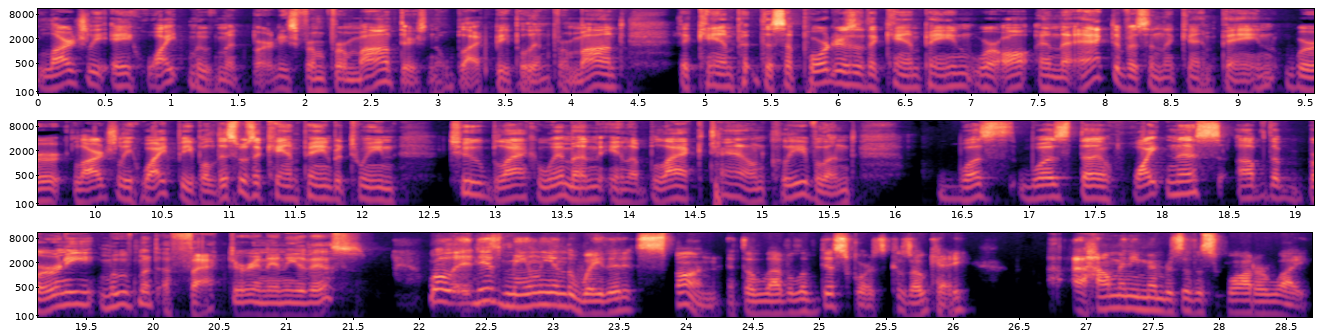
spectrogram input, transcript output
largely a white movement. Bernie's from Vermont. There's no black people in Vermont. The camp, the supporters of the campaign were all, and the activists in the campaign were largely white people. This was a campaign between two black women in a black town, Cleveland. Was was the whiteness of the Bernie movement a factor in any of this? Well, it is mainly in the way that it's spun at the level of discourse. Because, okay, uh, how many members of the squad are white?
